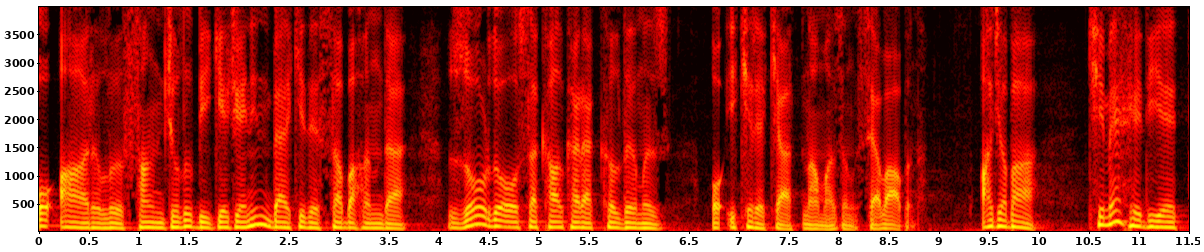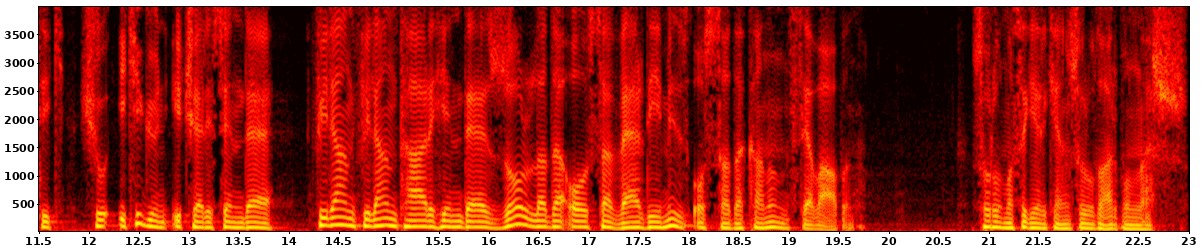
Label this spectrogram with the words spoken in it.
o ağrılı, sancılı bir gecenin belki de sabahında, zor da olsa kalkarak kıldığımız o iki rekat namazın sevabını. Acaba kime hediye ettik şu iki gün içerisinde filan filan tarihinde zorla da olsa verdiğimiz o sadakanın sevabını? Sorulması gereken sorular bunlar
